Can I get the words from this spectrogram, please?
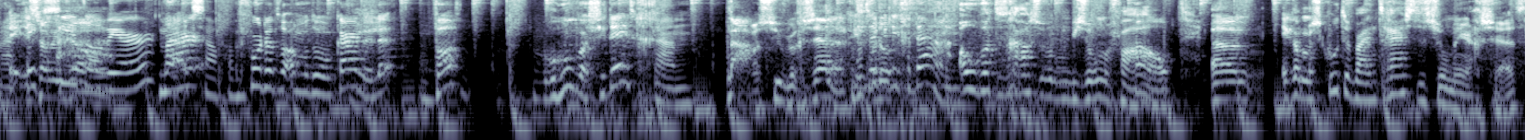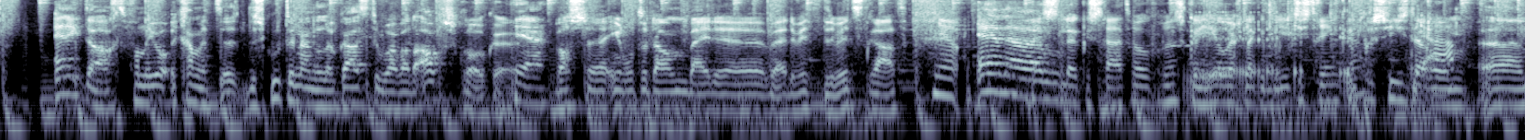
Ja, Ik zie het alweer. Maar voordat we allemaal door elkaar lullen, wat, hoe was je date gegaan? Nou, was super gezellig. Wat hebben jullie gedaan? Oh, wat trouwens wat een bijzonder verhaal. Ehm, ik had mijn scooter bij een treinstation neergezet. En ik dacht van, joh, ik ga met de, de scooter naar de locatie toe waar we hadden afgesproken. Ja. Was eh, in Rotterdam bij de, bij de, Witte, de Witstraat. Ja. En, ehm, Best een leuke straat overigens. Kun je heel erg lekker biertjes drinken. Eh, Precies daarom. Ehm,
